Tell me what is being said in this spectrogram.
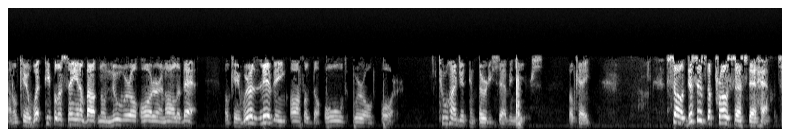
I don't care what people are saying about no new world order and all of that. Okay, we're living off of the old world order. 237 years. Okay? So this is the process that happens.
